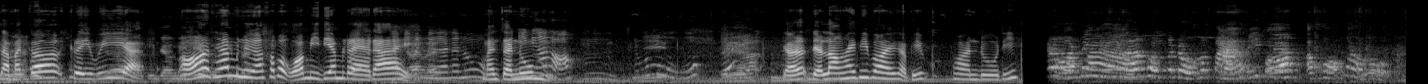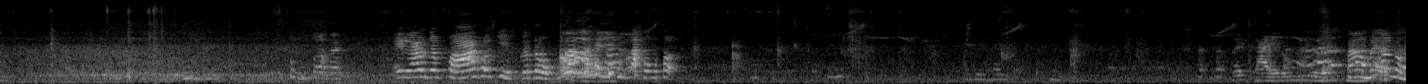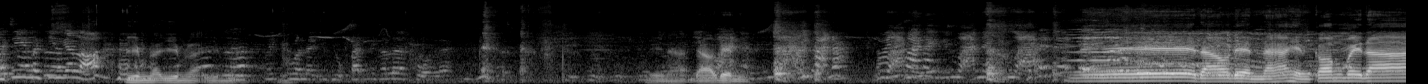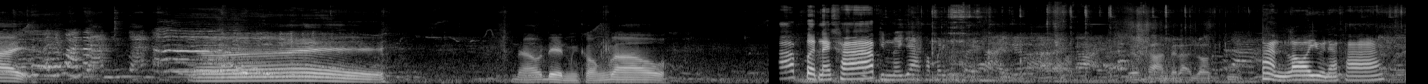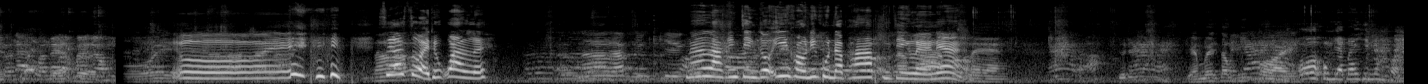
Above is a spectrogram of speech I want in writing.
แต่มันก็เกรวี่อะ อ๋อ ถ้าเนื้อเขาบอกว่ามีเดียมแรได้เนื้อนะลูกมันจะนุ่ม เนื้อเหรอนึกว่าหมูเดี๋ยวเดี๋ยวลองให้พี่บอยกับพี่พรดูดิ คนไม่มีแล้วคนกระโดดเข้าปากนี่พอเอาของเปล่าลูกไอเราจะฟ้าเขาจิบกระโดดเข้าไปเราอะไอ้ไก่ลงอยู่นะอ้าวไม่เอาขนมจีนมากินกันเหรอ ยิ้มละยิ้มละยิ้มละไม่ควรเลยอยู่แป๊บนึงก็เลิกกลัวแล้วนี่นะดาวเด่นหวานหน่อยได้ยิ้มหวานหน่อยยิ้มหวานได้นี่ดาวเด่นนะฮะเห็นกล้องไม่ได้ยิ้มหวานยิ้มหวานหน่อยเอ้ยดาวเด่นของเรา ครับ เปิดหนะครับ กินเนื้อย่างเขาไม่ได้กิน เนื้อย่างเริ่มผ่านไปแล้วรอสักครู่หันรออยู่นะคะ โอ้ย เสื้อสวยทุกวันเลย น่ารักจริงน่ารักจริงๆ เก้าอี้เขานี่คุณภาพจริงๆเลยเนี่ย แรงยังไม่ต้องพลิกปล่อยโอ้ ผมอยากได้ชิ้นหนึงก่อน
